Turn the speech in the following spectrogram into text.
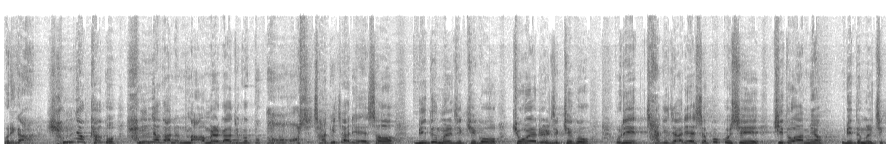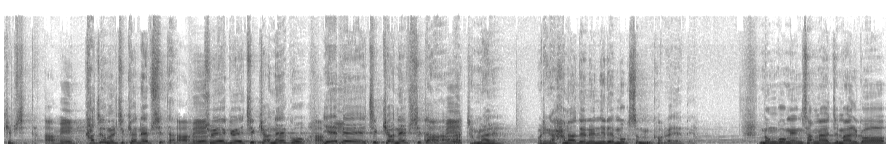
우리가 협력하고 합력하는 마음을 가지고 꿋꿋이 자기 자리에서 믿음을 지키고 교회를 지키고 우리 자기 자리에서 꿋꿋이 기도하며 믿음을 지킵시다. 아멘. 가정을 지켜냅시다. 아멘. 주의 교회 지켜내고 아멘. 예배 지켜냅시다. 아멘. 정말 우리가 하나 되는 일에 목숨 걸어야 돼요. 농공행상하지 말고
